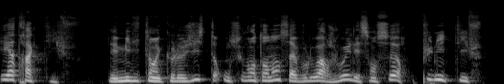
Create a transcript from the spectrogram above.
et attractif. Les militants écologistes ont souvent tendance à vouloir jouer les censeurs punitifs,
